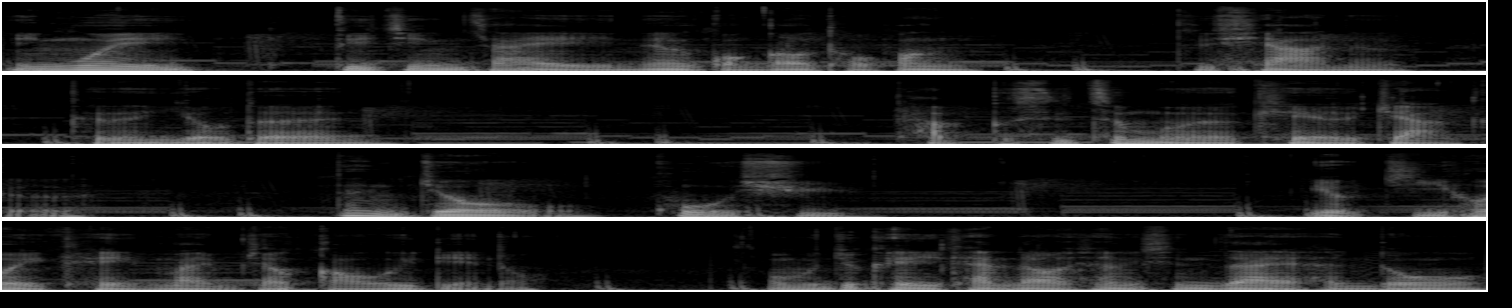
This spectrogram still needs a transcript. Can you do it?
因为毕竟在那个广告投放之下呢，可能有的人。他不是这么 care 价格，那你就或许有机会可以卖比较高一点哦。我们就可以看到，像现在很多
